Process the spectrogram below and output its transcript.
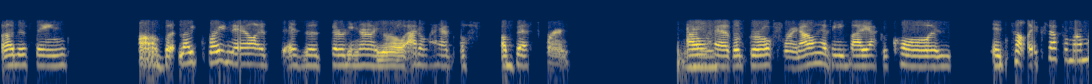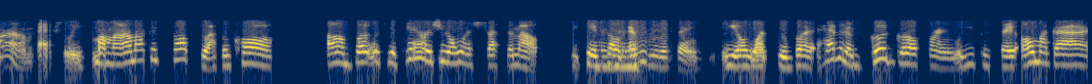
other things. Um, but like right now, as as a 39 year old, I don't have a, a best friend. I don't have a girlfriend. I don't have anybody I could call and and tell, except for my mom. Actually, my mom I can talk to. I can call. Um, but with your parents, you don't want to stress them out. You can't tell them Mhm. every little thing. You don't want to. But having a good girlfriend where you can say, "Oh my God,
